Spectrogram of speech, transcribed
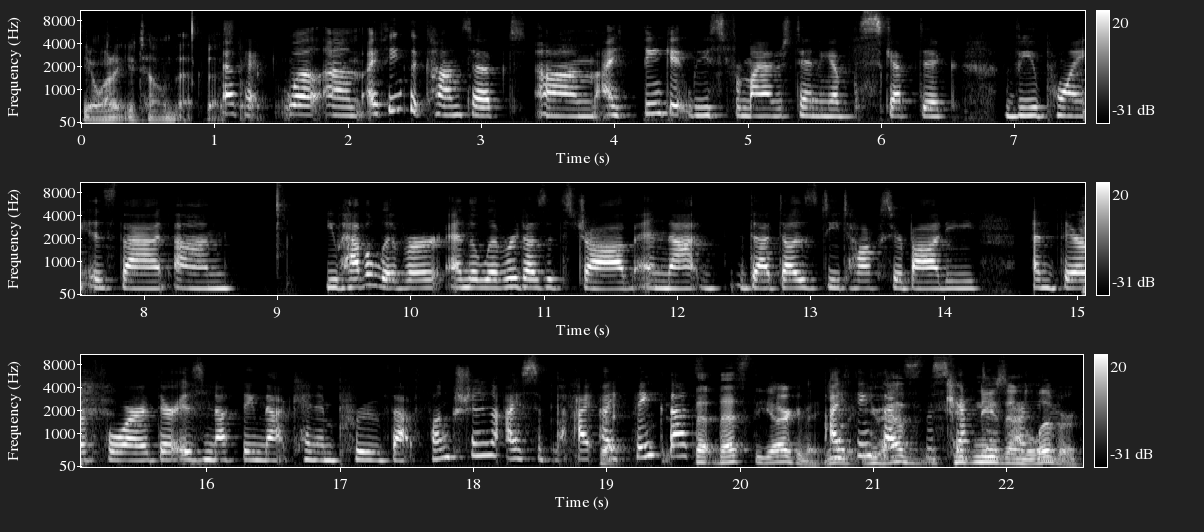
yeah, why don't you tell them that? that okay. Story? Well, um, I think the concept, um, I think at least from my understanding of the skeptic viewpoint, is that um, you have a liver, and the liver does its job, and that that does detox your body, and therefore there is nothing that can improve that function. I supp- I, right. I think that's that, that's the argument. You, I think you that's have the kidneys and argument. liver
